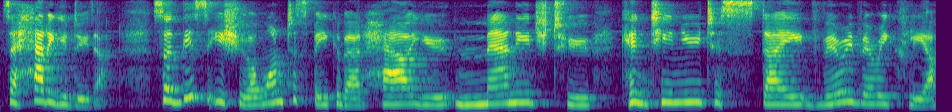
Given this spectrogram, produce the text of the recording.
So, how do you do that? So, this issue, I want to speak about how you manage to continue to stay very, very clear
